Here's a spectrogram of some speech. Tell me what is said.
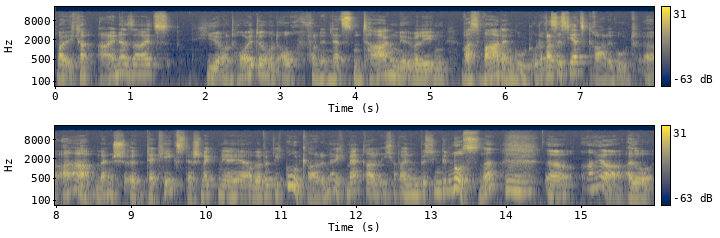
weil ich kann einerseits hier und heute und auch von den letzten Tagen mir überlegen, was war denn gut oder was ist jetzt gerade gut? Äh, ah, Mensch, äh, der Keks, der schmeckt mir hier aber wirklich gut gerade. Ne? Ich merke gerade, ich habe ein bisschen Genuss. Ne? Mhm. Äh, ah ja, also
